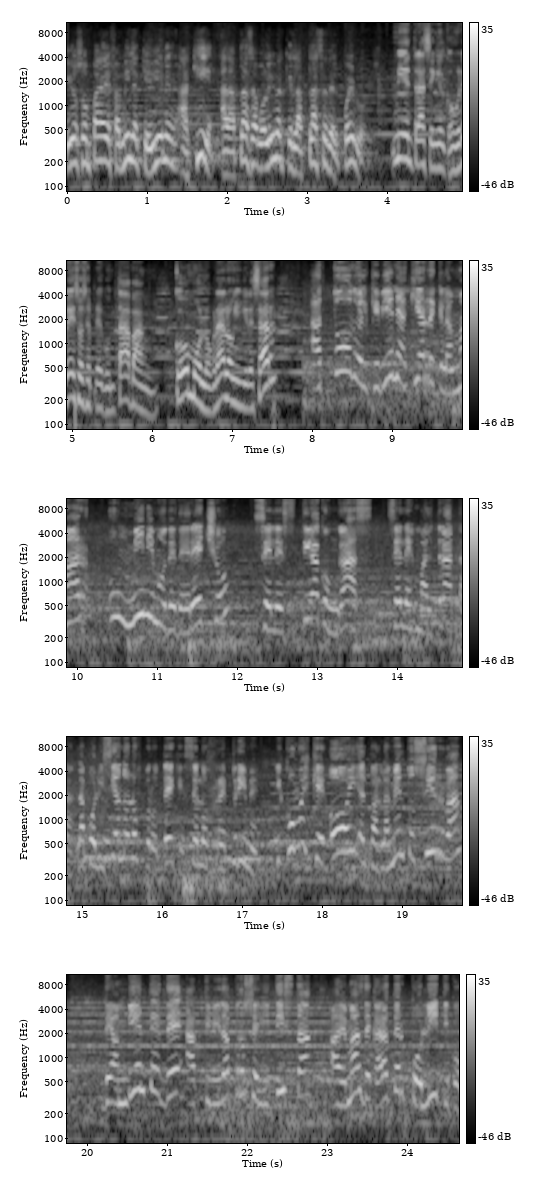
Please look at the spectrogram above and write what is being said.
Ellos son padres de familia que vienen aquí, a la Plaza Bolívar, que es la plaza del pueblo. Mientras en el Congreso se preguntaban cómo lograron ingresar, a todo el que viene aquí a reclamar un mínimo de derecho, se les tira con gas, se les maltrata, la policía no los protege, se los reprime. ¿Y cómo es que hoy el Parlamento sirva de ambiente de actividad proselitista, además de carácter político?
